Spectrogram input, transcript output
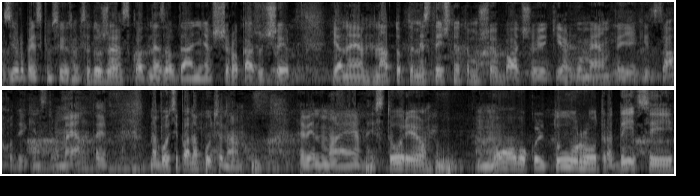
з європейським союзом. Це дуже складне завдання. Щиро кажучи, я не надто оптимістичний, тому що бачу, які аргументи, які заходи, які інструменти на боці пана Путіна. Він має історію. Мову, культуру, традиції,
